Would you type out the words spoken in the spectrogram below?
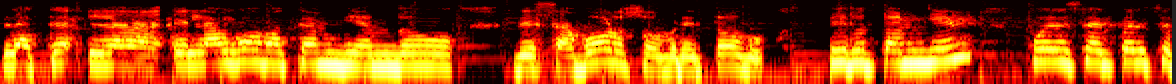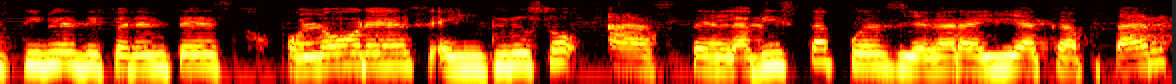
la, el agua va cambiando de sabor sobre todo, pero también puede ser perceptibles diferentes olores e incluso hasta en la vista puedes llegar ahí a captar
